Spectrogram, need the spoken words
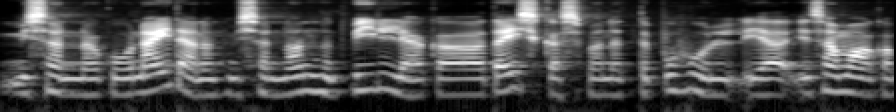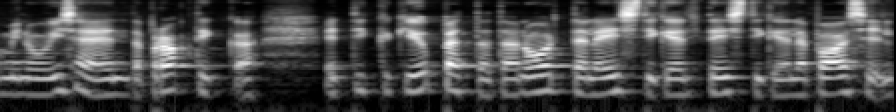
mis on nagu näidanud, mis on andnud vilja ka täiskasvanute puhul ja, ja sama ka minu iseenda praktika, et ikkagi õpetada noortele eesti keelt eesti keele baasil.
